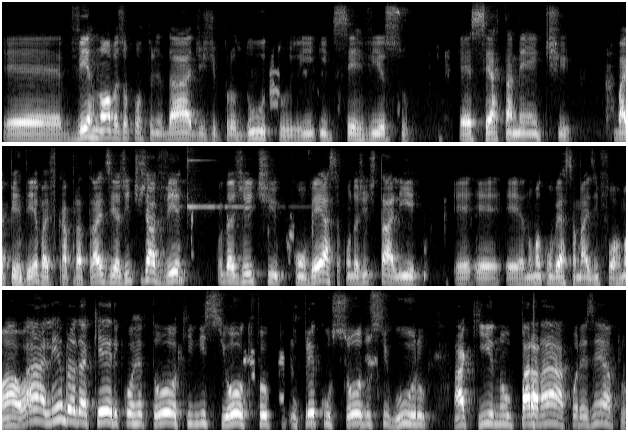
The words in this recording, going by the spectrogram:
é, ver novas oportunidades de produto e, e de serviço, é, certamente vai perder, vai ficar para trás. E a gente já vê quando a gente conversa, quando a gente está ali é, é, é, numa conversa mais informal, ah, lembra daquele corretor que iniciou, que foi o precursor do seguro aqui no Paraná, por exemplo?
